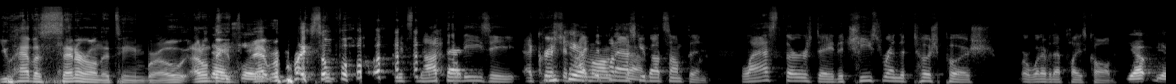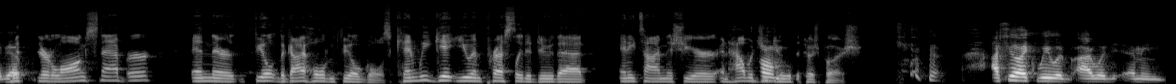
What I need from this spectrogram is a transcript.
You have a center on the team, bro. I don't think Thanks, it's that replaceable. It's not that easy. Uh, Christian, I can't did want to ask snap. you about something. last Thursday, the Chiefs ran the tush push or whatever that play's called Yep, yep, with yep. their long snapper and their field, the guy holding field goals. Can we get you and Pressley to do that anytime this year? And how would you do Um, with the tush push? I feel like we would. I would. I mean,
